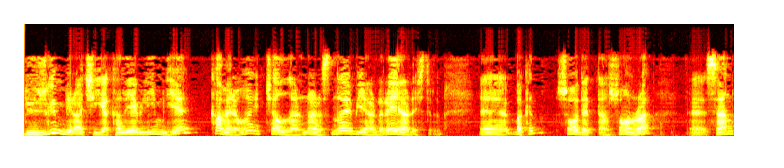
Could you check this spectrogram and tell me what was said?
düzgün bir açı yakalayabileyim diye kameramı çalıların arasında bir yerlere yerleştirdim. Ee, bakın so that'ten sonra e, sen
